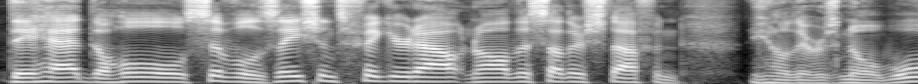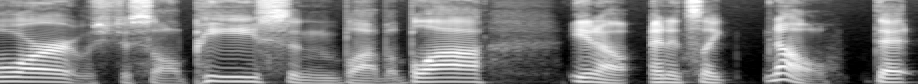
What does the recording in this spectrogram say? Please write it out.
they had the whole civilizations figured out and all this other stuff, and you know there was no war. It was just all peace and blah blah blah. You know, and it's like no, that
